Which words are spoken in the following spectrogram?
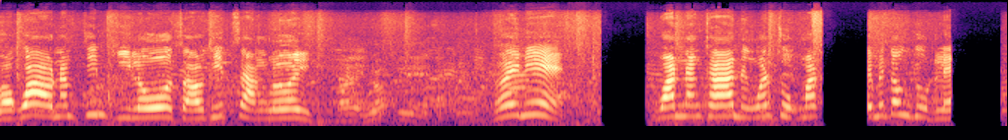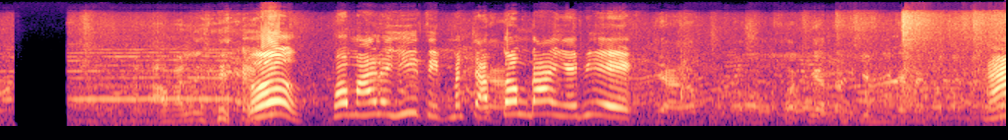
บอกว่าเอาน้ำจิ้มกิโลเสาร์อาทิตย์สั่งเลย เฮ้ยนี่ วันอังคารถึงวันศุกร์มาไม่ต้องหยุดแล้วเอางั้นเลยเออเพอไม้ละยี่สิบมันจับต้องได้ไงพี่เอกพี่ยาครับขอเทียบน้ำจิ้มนี้ได้ไหมครับนะ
